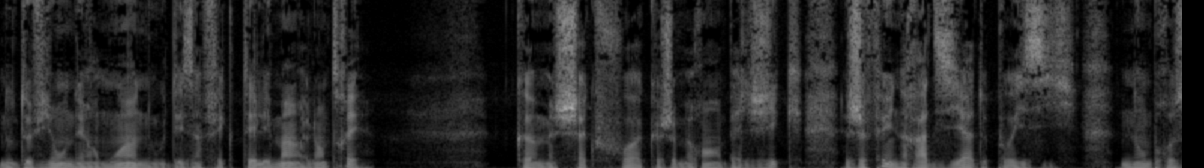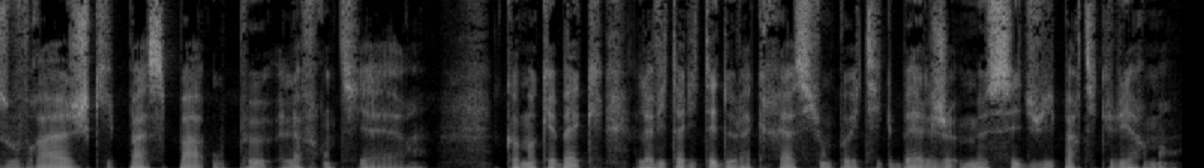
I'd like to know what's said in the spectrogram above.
Nous devions néanmoins nous désinfecter les mains à l'entrée. Comme chaque fois que je me rends en Belgique, je fais une razzia de poésie, nombreux ouvrages qui passent pas ou peu la frontière. Comme au Québec, la vitalité de la création poétique belge me séduit particulièrement.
